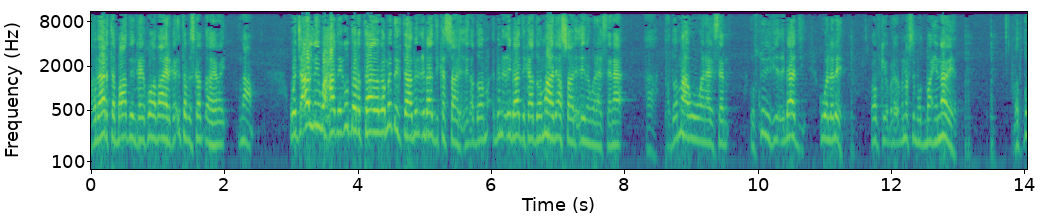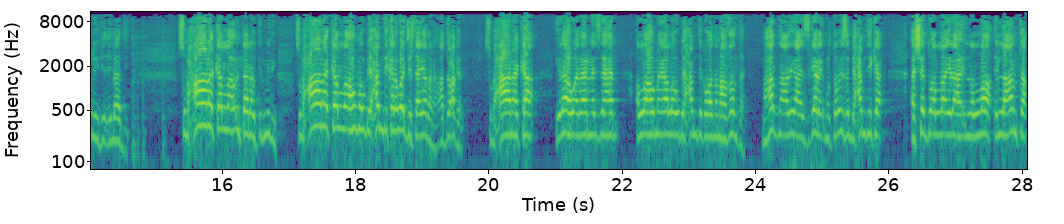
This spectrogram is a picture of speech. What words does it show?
Aqdaarta baatinka iyo kuwa daahirka intaba iska daahiray nacam wajcalnii waxaad igu dartaa ogama dhigtaa min cibaadika asaalixiin min cibaadika addoomahaadi asaalixiina wanaagsanaa. Addoomaha wa wanaagsan udkulii fi cibaadi kuwa laleh qofkii nafsi mudma'inadeed udkulii fi cibaadi subxaanaka allah intaana tilmidi subxaanaka allahuma bixamdikana waa jirta iyadana waa duco kale subxaanaka ilaahu adaa nazahan allahuma ya allahu bixamdika waadna mahadsantahay mahadna adigaa iskale multabisan bixamdika ashhadu an laa ilaha ila allah ilaa anta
